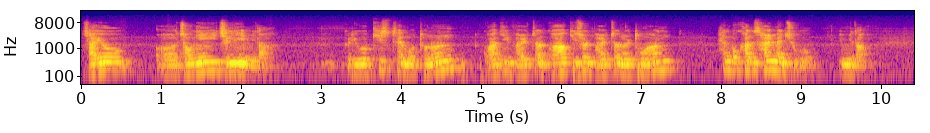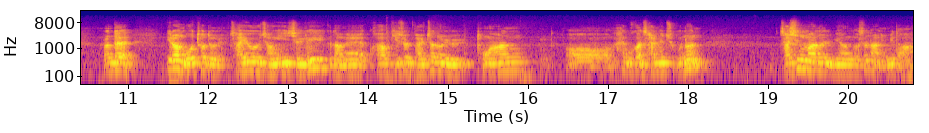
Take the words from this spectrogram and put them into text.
자유, 어, 정의, 진리입니다. 그리고 키스트의 모토는 과기 발전, 과학기술 발전을 통한 행복한 삶의 추구입니다. 그런데 이런 모토들 자유, 정의, 진리, 그 다음에 과학기술 발전을 통한 어, 행복한 삶의 추구는 자신만을 위한 것은 아닙니다.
